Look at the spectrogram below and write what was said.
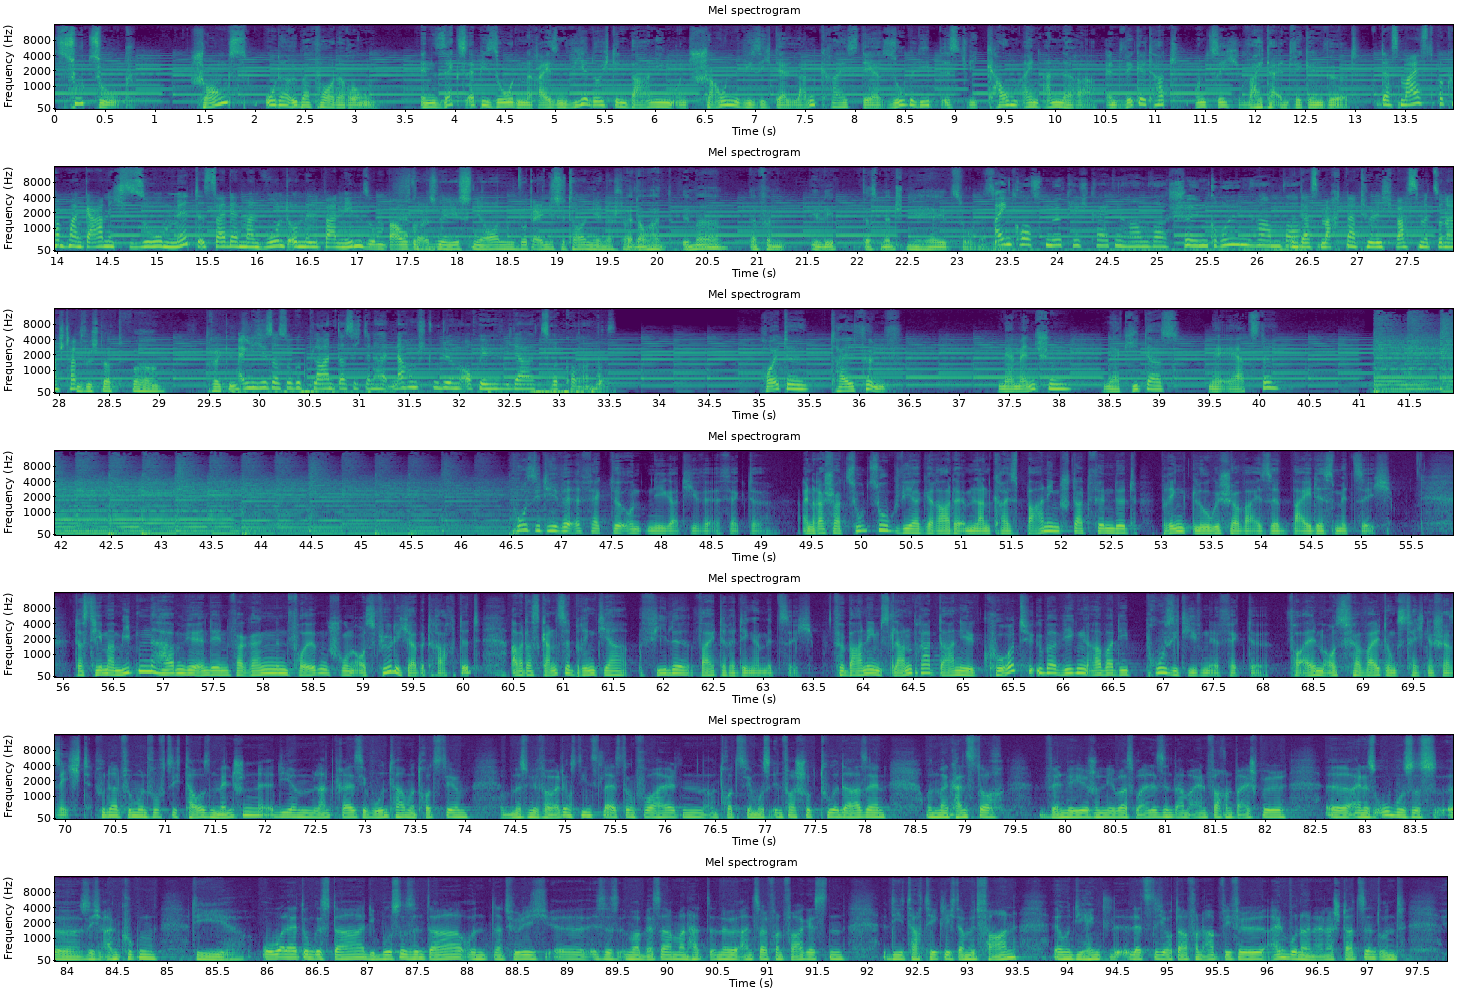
Zuzug. Chance oder Überforderung? In sechs Episoden reisen wir durch den Barnim und schauen, wie sich der Landkreis, der so beliebt ist wie kaum ein anderer, entwickelt hat und sich weiterentwickeln wird. Das meiste bekommt man gar nicht so mit, es sei denn, man wohnt unmittelbar neben so einem Baugebiet. Also in den nächsten Jahren wird einiges getan hier in der Stadt. Bernau hat immer davon gelebt, dass Menschen hierher gezogen sind. Einkaufsmöglichkeiten haben wir, schön grün haben wir. Und das macht natürlich was mit so einer Stadt. Diese Stadt war dreckig. Eigentlich ist das so geplant, dass ich dann halt nach dem Studium auch hier wieder zurückkomme. Heute Teil 5. Mehr Menschen, mehr Kitas, mehr Ärzte? Positive Effekte und negative Effekte. Ein rascher Zuzug, wie er gerade im Landkreis Barnim stattfindet, bringt logischerweise beides mit sich. Das Thema Mieten haben wir in den vergangenen Folgen schon ausführlicher betrachtet, aber das Ganze bringt ja viele weitere Dinge mit sich. Für Barnims Landrat Daniel Kurt überwiegen aber die positiven Effekte, vor allem aus verwaltungstechnischer Sicht. 155.000 Menschen, die im Landkreis gewohnt haben und trotzdem müssen wir Verwaltungsdienstleistungen vorhalten und trotzdem muss Infrastruktur da sein. Und man kann es doch, wenn wir hier schon in Eberswalde sind, am einfachen Beispiel äh, eines O-Busses äh, sich angucken. Die Oberleitung ist da, die Busse sind da und natürlich äh, ist es immer besser, man hat eine Anzahl von Fahrgästen, die tagtäglich damit fahren äh, und die hängt letztlich auch davon ab, wie viele Einwohner in einer Stadt sind und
